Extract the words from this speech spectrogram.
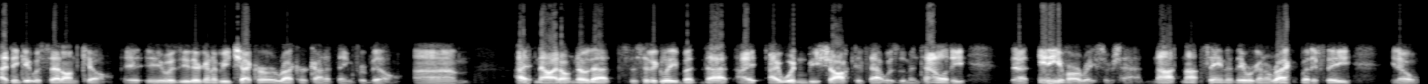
I think it was set on kill. It, it was either going to be checker or wrecker kind of thing for Bill. Um, I, now I don't know that specifically, but that I I wouldn't be shocked if that was the mentality that any of our racers had. Not not saying that they were going to wreck, but if they, you know,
